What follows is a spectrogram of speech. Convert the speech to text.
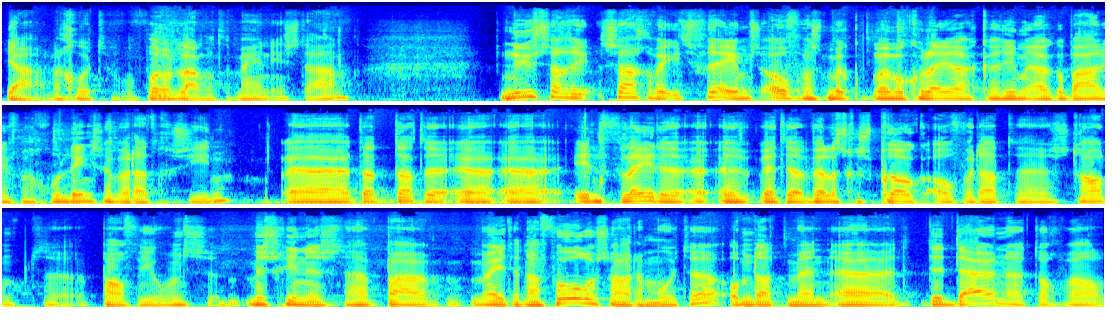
ja, nou goed, voor de lange termijn in staan. Nu zag zagen we iets vreemds. Overigens met, mijn collega Karim El van GroenLinks hebben we dat gezien. Dat, dat in het verleden werd er wel eens gesproken over dat strandpaviljoens misschien eens een paar meter naar voren zouden moeten. Omdat men de duinen toch wel...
